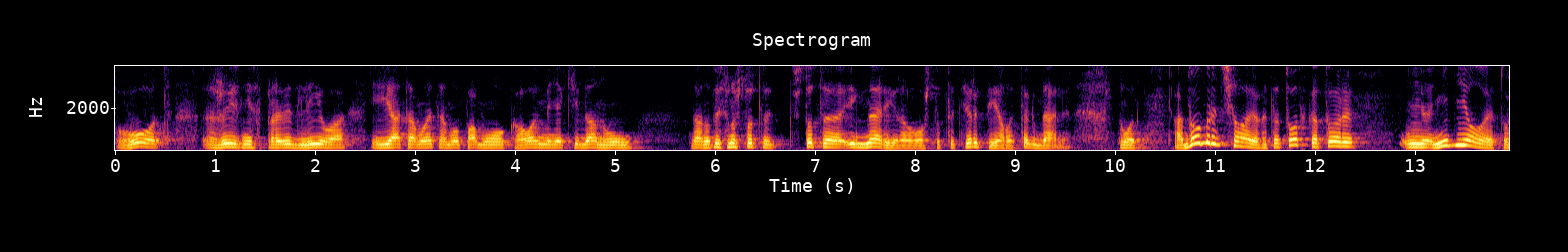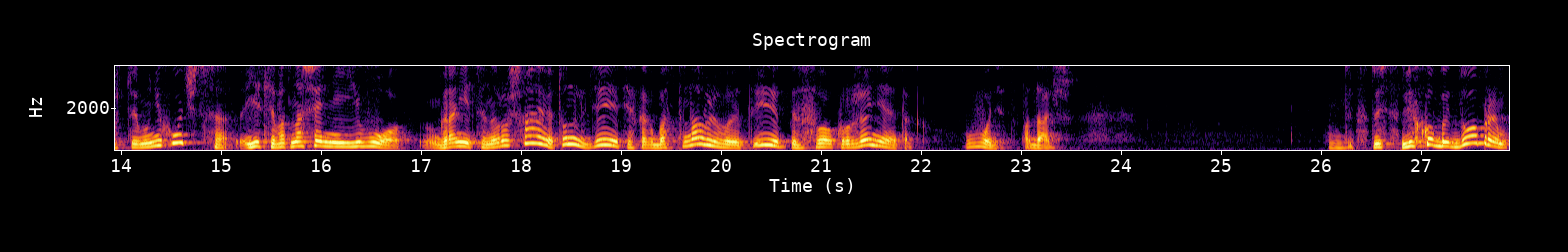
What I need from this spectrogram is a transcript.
вот, жизнь несправедлива, и я там этому помог, а он меня киданул. Да, ну то есть он что-то что, -то, игнорировал, что-то терпел и так далее. Вот. А добрый человек – это тот, который не делает то, что ему не хочется, если в отношении его границы нарушают, он людей этих как бы останавливает и из своего окружения так уводит подальше. То есть легко быть добрым,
